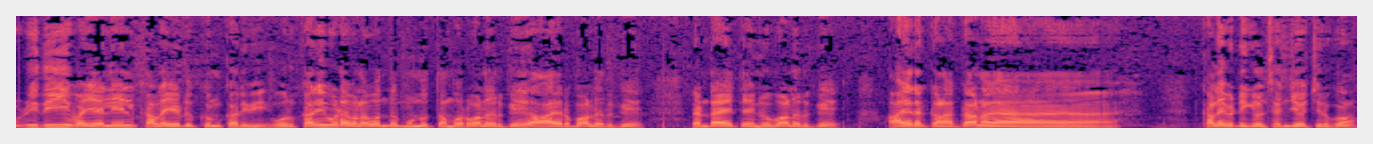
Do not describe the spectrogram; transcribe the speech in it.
புழுதி வயலில் களை எடுக்கும் கருவி. ஒரு கருவியோட விலை வந்து முந்நூற்றம்பது ரூபாயில் இருக்குது ஆயிரம் ரூபாயில் இருக்குது ரெண்டாயிரத்தி ஐநூறுரூபாயில் இருக்குது ஆயிரக்கணக்கான களை வெட்டிகள் செஞ்சு வச்சுருக்கோம்.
